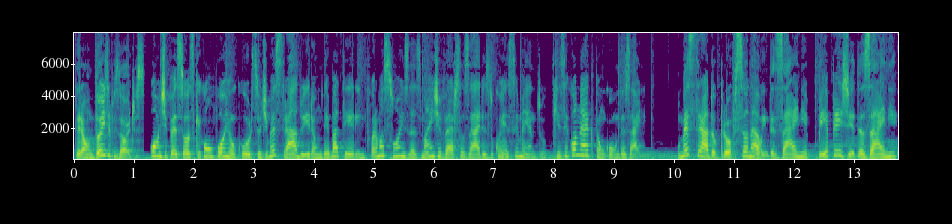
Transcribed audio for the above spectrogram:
terão dois episódios, onde pessoas que compõem o curso de mestrado irão debater informações das mais diversas áreas do conhecimento que se conectam com o design. O mestrado profissional em design, PPG Design,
